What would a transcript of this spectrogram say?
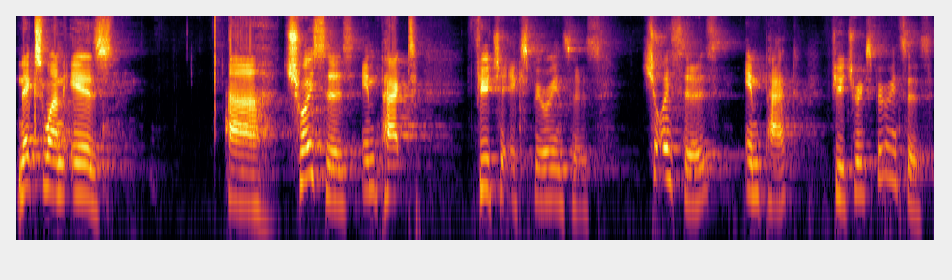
Next one is uh, choices impact future experiences. Choices impact future experiences.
